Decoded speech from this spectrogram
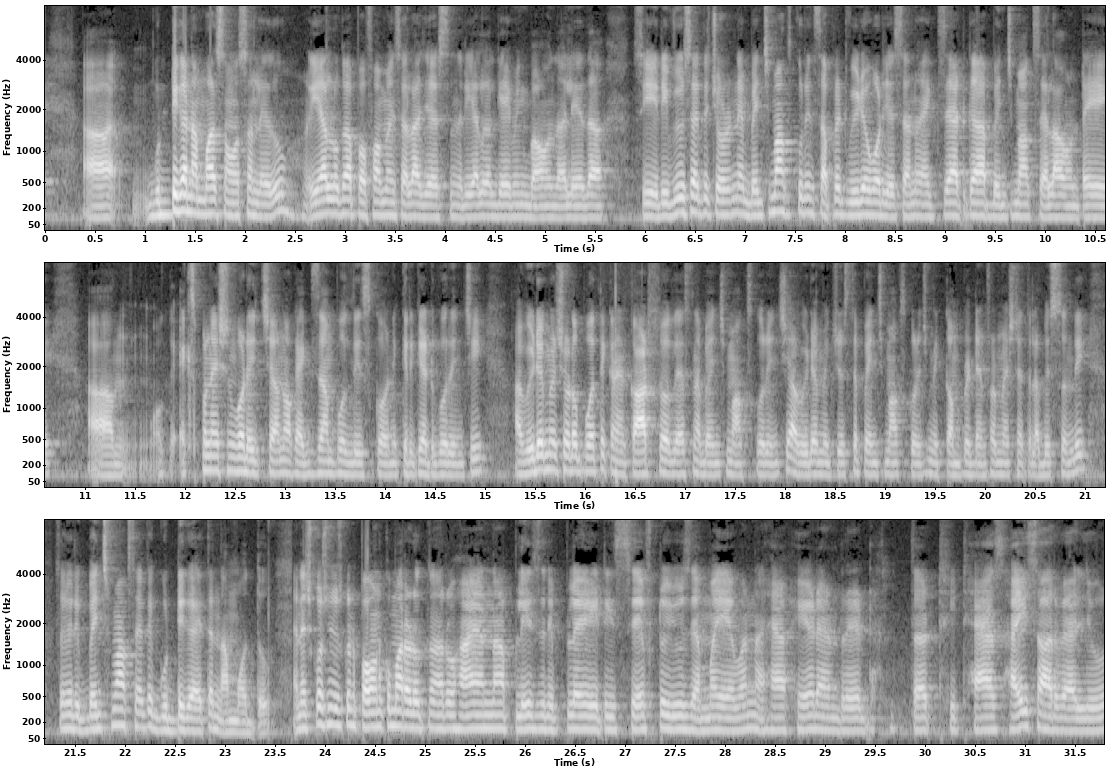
గుడ్డిగా నమ్మాల్సిన అవసరం లేదు. రియల్గా పర్ఫార్మెన్స్ ఎలా చేస్తుంది? రియల్గా గేమింగ్ బాగుందా? లేదా? సో ఈ రివ్యూస్ అయితే చూడండి. నేను బెంచ్ మార్క్స్ గురించి సపరేట్ వీడియో కూడా చేశాను. ఎగ్జాక్ట్గా బెంచ్ మార్క్స్ ఎలా ఉంటాయి? ఒక ఎక్స్ప్లెనేషన్ కూడా ఇచ్చాను ఒక ఎగ్జాంపుల్ తీసుకొని క్రికెట్ గురించి. ఆ వీడియో మీరు చూడకపోతే ఇక్కడ నేను కార్డ్స్లో వేసిన బెంచ్ మార్క్స్ గురించి ఆ వీడియో మీకు చూస్తే బెంచ్ మార్క్స్ గురించి మీకు కంప్లీట్ ఇన్ఫర్మేషన్ అయితే లభిస్తుంది. సో మీరు బెంచ్ మార్క్స్ అయితే గుడ్డిగా అయితే నమ్మొద్దు. నెక్స్ట్ క్వశ్చన్ చూసుకుంటే పవన్ కుమార్ అడుగుతున్నారు హాయ్ అన్న please reply it is safe to use Mi A one I have heard and read that it has high SAR value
